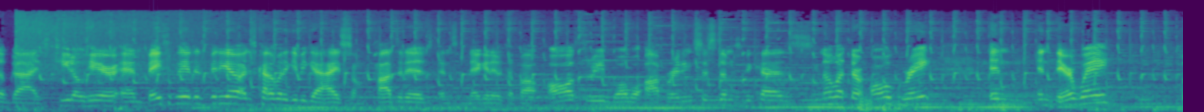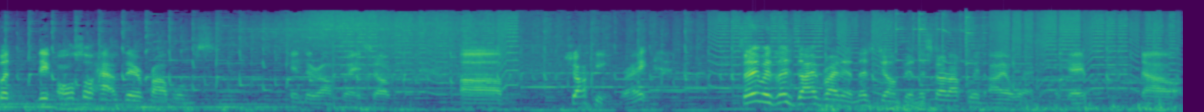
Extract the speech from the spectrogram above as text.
What's up guys, Tito here, and basically in this video I just kind of want to give you guys some positives and some negatives about all three mobile operating systems because you know what, they're all great in, in their way, but they also have their problems in their own way, so um, shocking, right? So anyways, let's dive right in, let's jump in, let's start off with iOS, okay? Now,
